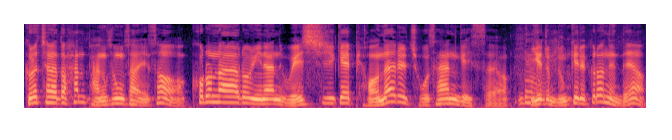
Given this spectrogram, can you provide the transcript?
그렇지 않아도 한 방송사에서 코로나로 인한 외식의 변화를 조사한 게 있어요. 네. 이게 좀 눈길을 끌었는데요.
